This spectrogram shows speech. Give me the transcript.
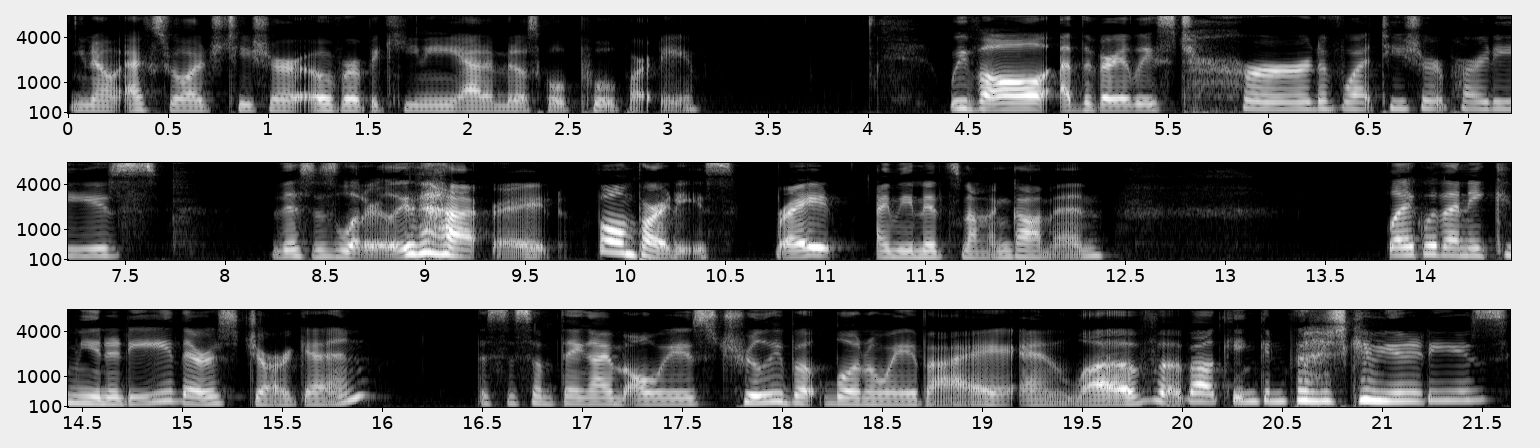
you know, extra large t shirt over a bikini at a middle school pool party. We've all, at the very least, heard of wet t shirt parties. This is literally that, right? Foam parties, right? I mean, it's not uncommon. Like with any community, there's jargon. This is something I'm always truly blown away by and love about kink and fetish communities.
